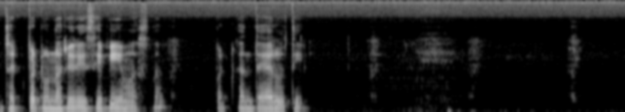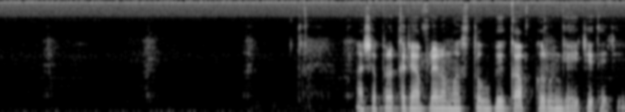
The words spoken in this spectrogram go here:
झटपट होणारी रेसिपी आहे मस्त. पटकन तयार होते. अशा प्रकारे आपल्याला मस्त उभे काप करून घ्यायचे त्याचे.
